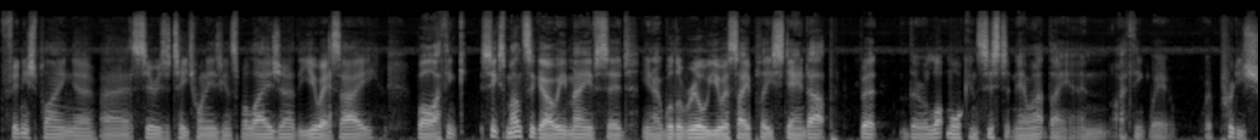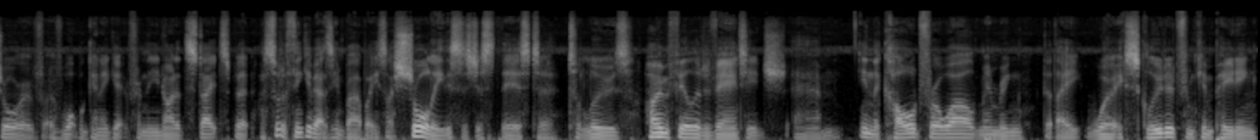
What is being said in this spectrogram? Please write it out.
finished playing a, a series of T20s against Malaysia. The USA well, I think six months ago he may have said, you know, will the real USA please stand up? But they're a lot more consistent now, aren't they? And I think we're we're pretty sure of, of what we're going to get from the United States. But I sort of think about Zimbabwe. It's like surely this is just theirs to, to lose. Home field advantage. Um, in the cold for a while, remembering that they were excluded from competing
